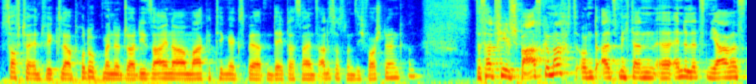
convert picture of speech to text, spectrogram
Softwareentwickler, Produktmanager, Designer, Marketing-Experten, Data Science, alles, was man sich vorstellen kann. Das hat viel Spaß gemacht und als mich dann äh, Ende letzten Jahres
